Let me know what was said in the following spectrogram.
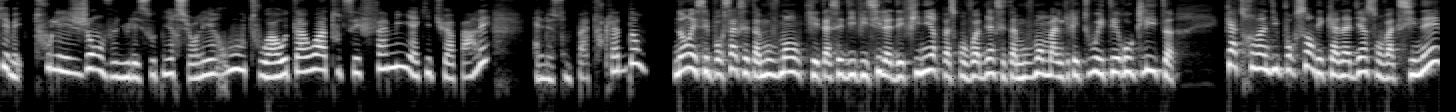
Ok, mais tous les gens venus les soutenir sur les routes ou à Ottawa, toutes ces familles à qui tu as parlé, elles ne sont pas toutes là-dedans. Non, et c'est pour ça que c'est un mouvement qui est assez difficile à définir, parce qu'on voit bien que c'est un mouvement malgré tout hétéroclite. 90% des Canadiens sont vaccinés.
